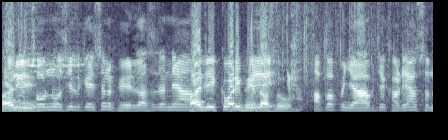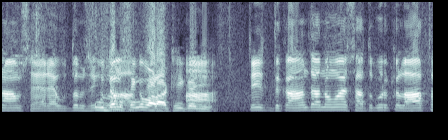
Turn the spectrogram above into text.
ਹਾਂਜੀ। ਤੇ ਤੁਹਾਨੂੰ ਅਸੀਂ ਲੋਕੇਸ਼ਨ ਫੇਰ ਦੱਸ ਦਿੰਨੇ ਆ ਹਾਂਜੀ ਇੱਕ ਵਾਰੀ ਫੇਰ ਦੱਸ ਦਿਓ। ਆਪਾਂ ਪੰਜਾਬ 'ਚ ਖੜੇ ਆ ਸੁਨਾਮ ਸ਼ਹਿਰ ਹੈ ਉਦਮ ਸਿੰਘ ਉਦਮ ਵਾਲਾ। ਸਿੰਘ ਵਾਲਾ ਠੀਕ ਹੈ ਜੀ। ਹਾਂ, ਤੇ ਦੁਕਾਨ ਦਾ ਨਾਮ ਹੈ ਸਤਗੁਰ ਕਲਾਥ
